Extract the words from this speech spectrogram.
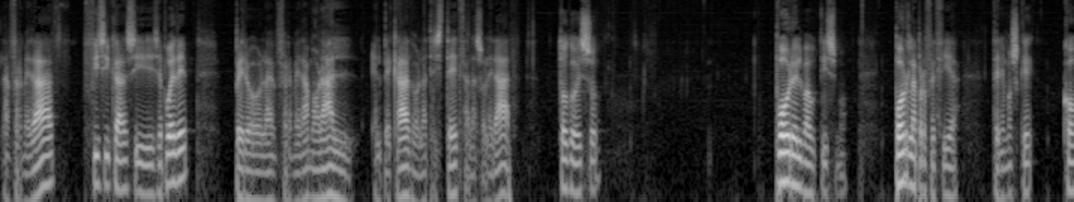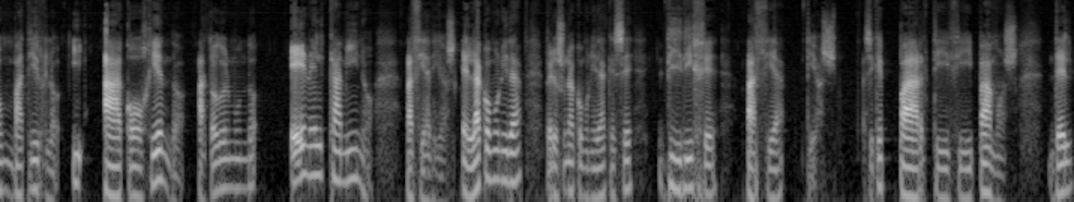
la enfermedad física si se puede, pero la enfermedad moral, el pecado, la tristeza, la soledad, todo eso por el bautismo, por la profecía, tenemos que combatirlo y acogiendo a todo el mundo en el camino hacia Dios, en la comunidad, pero es una comunidad que se dirige hacia Dios. Así que participamos del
